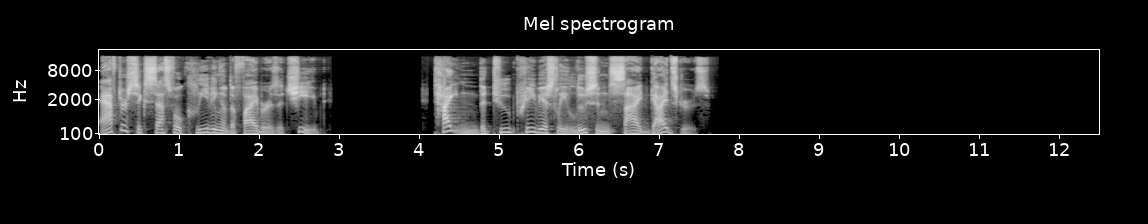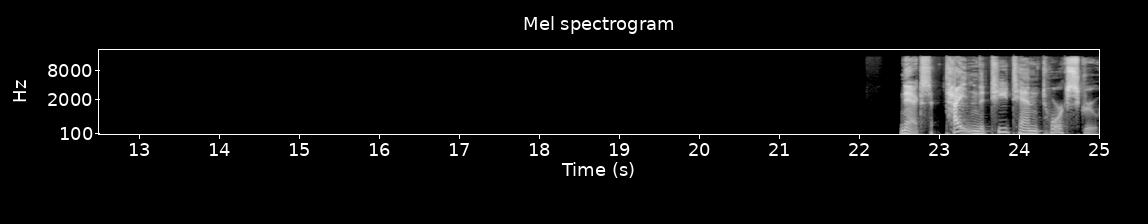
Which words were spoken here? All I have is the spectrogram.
After successful cleaving of the fiber is achieved, tighten the two previously loosened side guide screws. Next, tighten the T10 Torx screw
